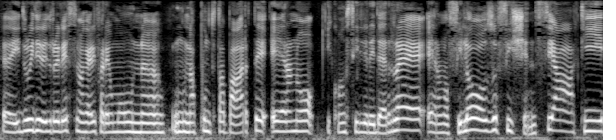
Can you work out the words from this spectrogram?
Eh, I druidi e le druidesse magari faremo un, una puntata a parte, erano i consiglieri del re, erano filosofi, scienziati,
